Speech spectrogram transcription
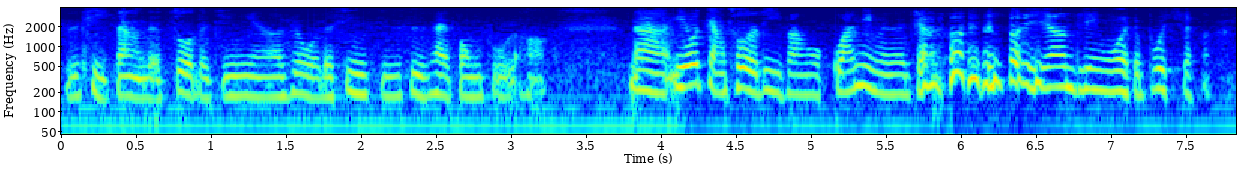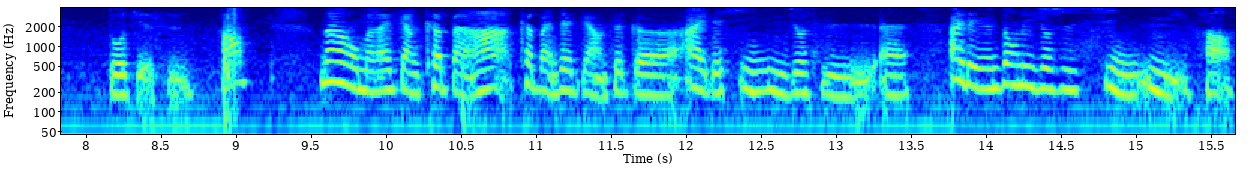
实体上的做的经验，而是我的性知识太丰富了哈。那也有讲错的地方，我管你们的，讲错你们都一样听，我也不想多解释。好，那我们来讲课本啊，课本在讲这个爱的性欲，就是呃，爱的原动力就是性欲哈。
